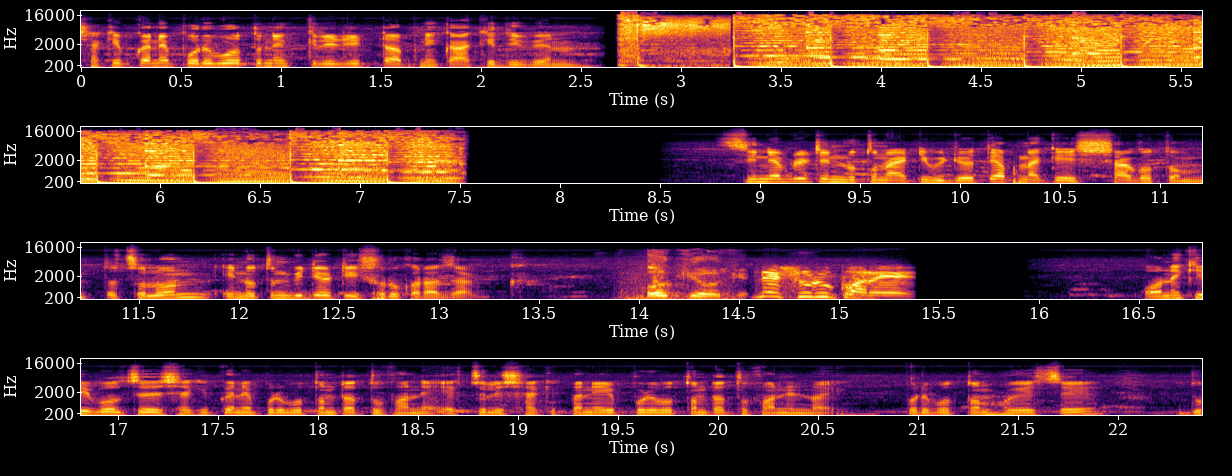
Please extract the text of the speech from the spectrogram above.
শাকিব খানের পরিবর্তনের ক্রেডিটটা আপনি কাকে দিবেন? সিনেব্রিটির নতুন আইটি ভিডিওতে আপনাকে স্বাগতম। তো চলুন এই নতুন ভিডিওটি শুরু করা যাক। ওকে ওকে। শুরু করে। অনেকেই বলছে শাকিব খানের পরিবর্তনটা তুফানে। অ্যাকচুয়ালি শাকিব খানের পরিবর্তনটা তুফানে নয়। পরিবর্তন হয়েছে দু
